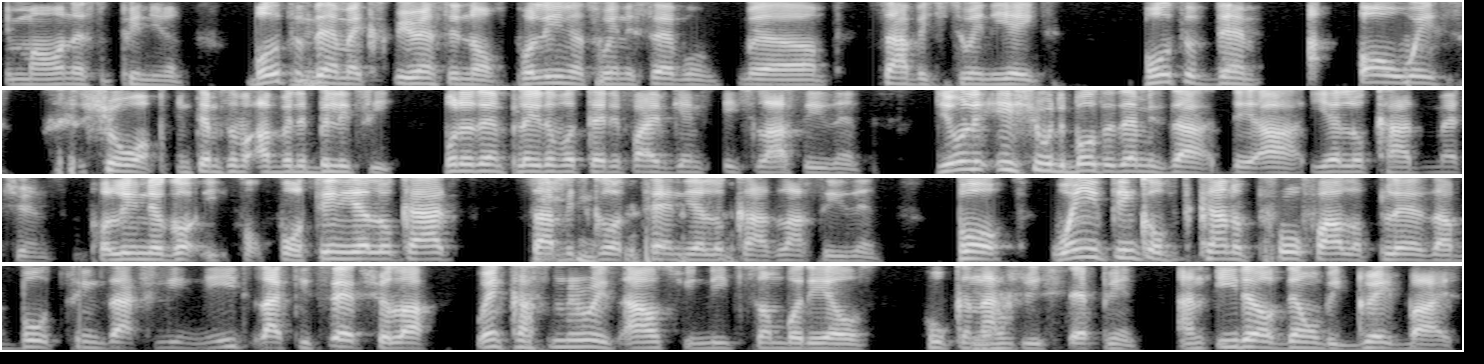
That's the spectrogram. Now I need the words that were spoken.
in my honest opinion. Both of Yeah. them experienced enough. Palhinha 27, um, Savic 28. Both of them always show up in terms of availability. Both of them played over 35 games each last season. The only issue with both of them is that they are yellow card merchants. Palhinha got 14 yellow cards, Savic got 10 yellow cards last season. But when you think of the kind of profile of players that both teams actually need, like you said, Shola, when Casemiro is out, you need somebody else who can Yep. actually step in. And either of them will be great buys.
